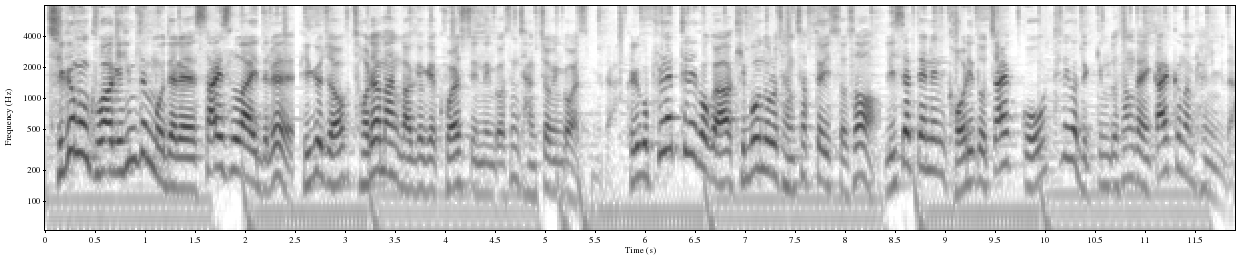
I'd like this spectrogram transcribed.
지금은 구하기 힘든 모델의 SAI 슬라이드를 비교적 저렴한 가격에 구할 수 있는 것은 장점인 것 같습니다. 그리고 플랫 트리거가 기본으로 장착되어 있어서 리셋되는 거리도 짧고 trigger 느낌도 상당히 깔끔한 편입니다.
